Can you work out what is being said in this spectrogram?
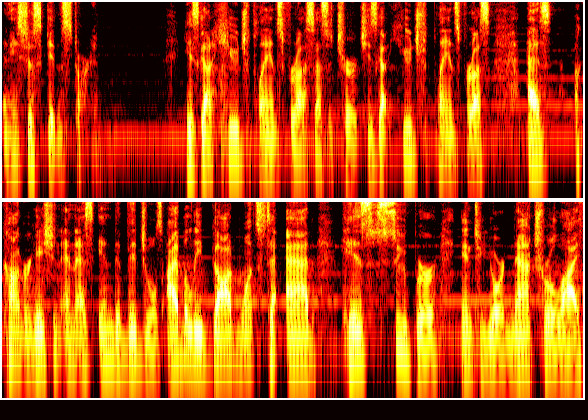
and He's just getting started. He's got huge plans for us as a church. He's got huge plans for us as a congregation and as individuals. I believe God wants to add His super into your natural life.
